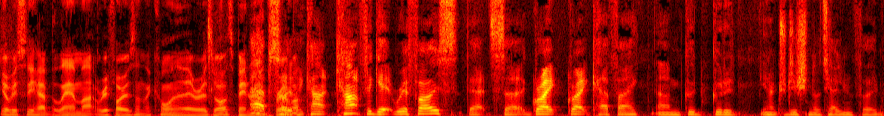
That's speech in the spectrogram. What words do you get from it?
You obviously have the landmark Riffos on the corner there as well. It's been absolutely forever. can't can't forget Riffos. That's a great great cafe. Um, good good you know traditional Italian food.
